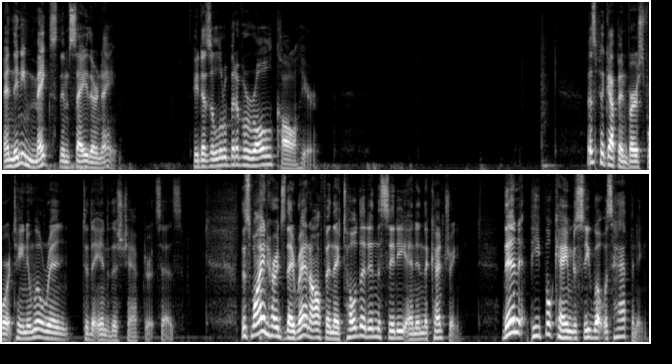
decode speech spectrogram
And then he makes them say their name. He does a little bit of a roll call here. Let's pick up in verse 14 and we'll read to the end of this chapter. It says, The swineherds they ran off and they told it in the city and in the country. Then people came to see what was happening.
